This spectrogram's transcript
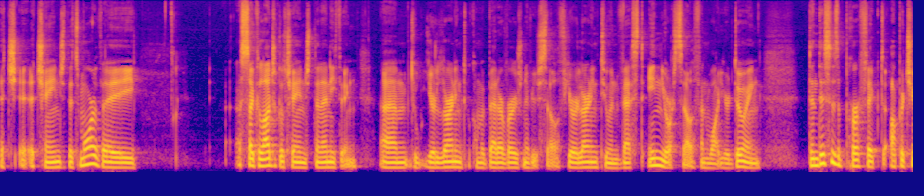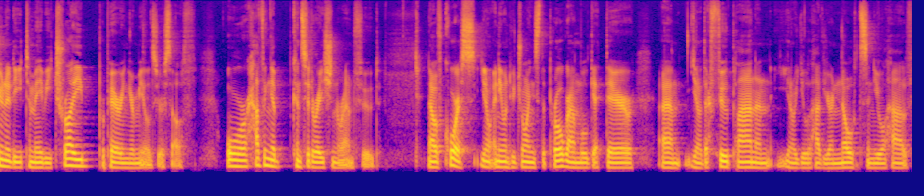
a, ch- a, change that's more of a, a psychological change than anything, um, you, you're learning to become a better version of yourself, you're learning to invest in yourself and what you're doing, then this is a perfect opportunity to maybe try preparing your meals yourself or having a consideration around food. Now, of course, you know anyone who joins the program will get their um, you know their food plan, and you know you'll have your notes, and you'll have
